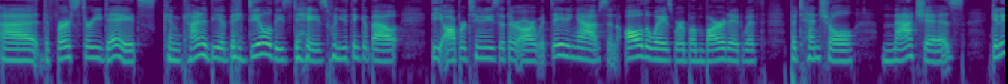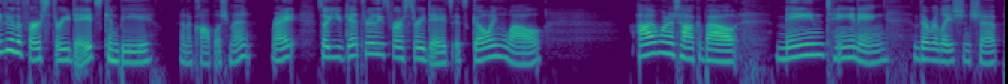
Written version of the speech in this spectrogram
uh, the first three dates can kind of be a big deal these days when you think about the opportunities that there are with dating apps and all the ways we're bombarded with potential matches. Getting through the first three dates can be an accomplishment, right? So you get through these first three dates, it's going well. I want to talk about maintaining the relationship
